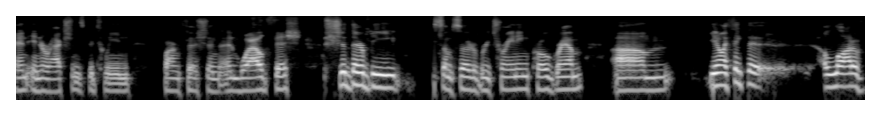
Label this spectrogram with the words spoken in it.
and interactions between farm fish and, and wild fish. Should there be some sort of retraining program? Um, you know i think that a lot of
